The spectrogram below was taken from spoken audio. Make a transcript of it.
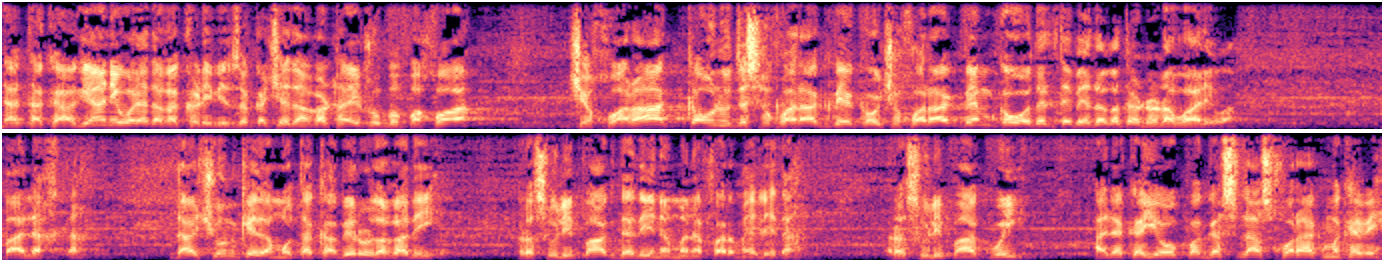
دا تکیاګانې وله دغه کړې وې ځکه چې د غټایټو په پخوا چې خوراک کو نو داسې خوراک به کو چې خوراک به هم کو دلته به دغه ته ډډه والې وه بالښته دا چونکې د متکبرو دغه دی رسول پاک د دې نه منع فرمیلې ده رسول پاک وی الکه یو په ګس لاس خوراک مکوي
